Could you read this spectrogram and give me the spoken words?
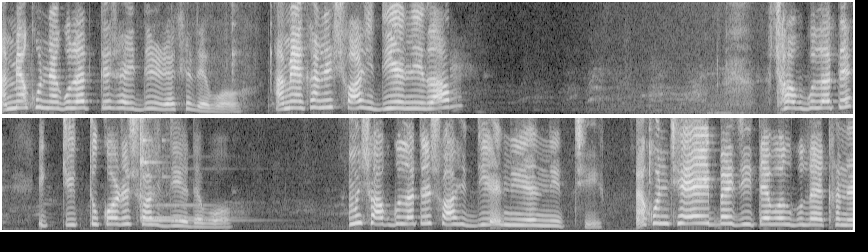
আমি এখন এগুলোতে সাইডে রেখে দেব। আমি এখানে সস দিয়ে নিলাম। সবগুলাতে একটু একটু করে সস দিয়ে দেব। আমি সবগুলাতে সস দিয়ে নিয়ে নিচ্ছি। এখন সেই ভেজিটেবলগুলো এখানে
